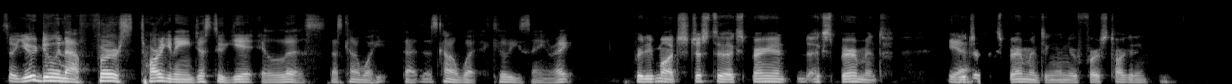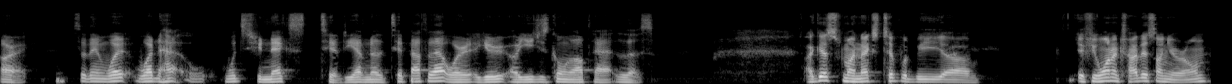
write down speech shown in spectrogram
so you're doing that first targeting just to get a list. That's kind of what he that, that's kind of what Achilles is saying, right? Pretty much just to experiment experiment. Yeah. You're just experimenting on your first targeting. All right. So then, what what ha- what's your next tip? Do you have another tip after that, or you are you just going off that list? I guess my next tip would be um, if you want to try this on your own,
